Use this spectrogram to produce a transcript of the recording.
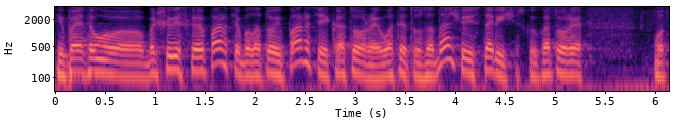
И поэтому большевистская партия была той партией, которая вот эту задачу историческую, которая вот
